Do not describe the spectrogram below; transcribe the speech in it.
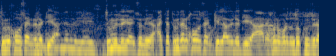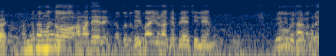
তুমি গিয়া তুমি লই আইছো নি? আচ্ছা তুমি তাহলে কিলা হইলে গিয়া আর এখনও পর্যন্ত খুচরায় আমাদের এই ভাই ওনাকে পেয়েছিলেন। তারপরে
